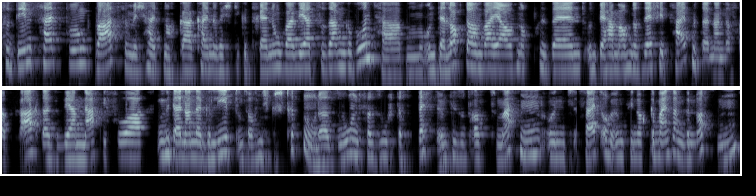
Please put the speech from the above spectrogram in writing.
Zu dem Zeitpunkt war es für mich halt noch gar keine richtige Trennung, weil wir ja zusammen gewohnt haben und der Lockdown war ja auch noch präsent und wir haben auch noch sehr viel Zeit miteinander verbracht. Also wir haben nach wie vor miteinander gelebt, uns auch nicht gestritten oder so und versucht, das Beste irgendwie so draus zu machen und Zeit auch irgendwie noch gemeinsam genossen.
